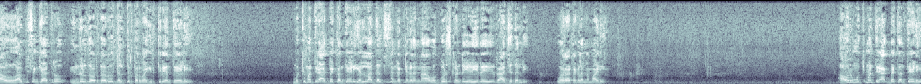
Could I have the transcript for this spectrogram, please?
ನಾವು ಅಲ್ಪಸಂಖ್ಯಾತರು, ಹಿಂದುಳಿದವರದವರು ದಲಿತರ ಪರವಾಗಿರ್ತೀರಿ ಅಂತ ಹೇಳಿ ಮುಖ್ಯಮಂತ್ರಿ ಆಗ್ಬೇಕಂತ ಹೇಳಿ ಎಲ್ಲಾ ದಲಿತ ಸಂಘಟನೆಗಳನ್ನ ಒಗ್ಗೂಡಿಸ್ಕೊಂಡು ಈ ರಾಜ್ಯದಲ್ಲಿ ಹೋರಾಟಗಳನ್ನು ಮಾಡಿ ಅವರು ಮುಖ್ಯಮಂತ್ರಿ ಆಗ್ಬೇಕಂತೇಳಿ,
